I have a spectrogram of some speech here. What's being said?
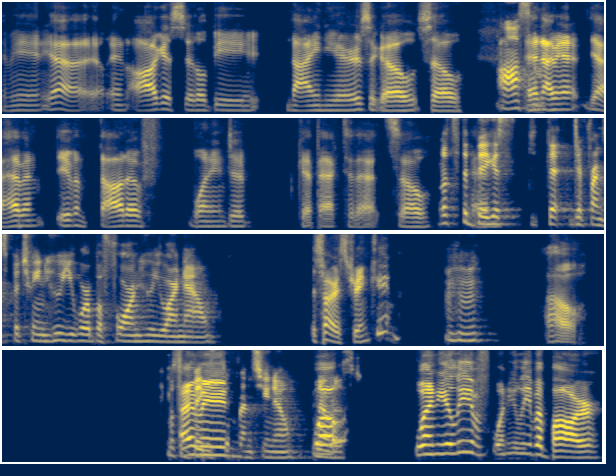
I mean, yeah, in August it'll be nine years ago. So Awesome. And I mean, yeah, I haven't even thought of wanting to get back to that. So, what's the and, biggest th- difference between who you were before and who you are now? As far as drinking? Mm-hmm. Oh. What's the I biggest mean, difference you know? Well, noticed? when you leave when you leave a bar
